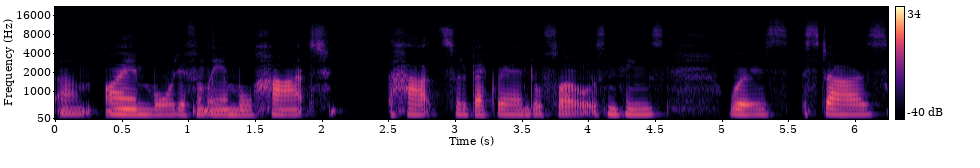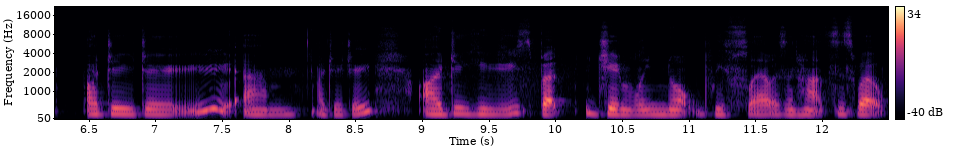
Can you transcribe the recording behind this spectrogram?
Um, I am more definitely a more heart heart sort of background or florals and things, whereas stars I do do um, I do do I do use, but generally not with flowers and hearts as well.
